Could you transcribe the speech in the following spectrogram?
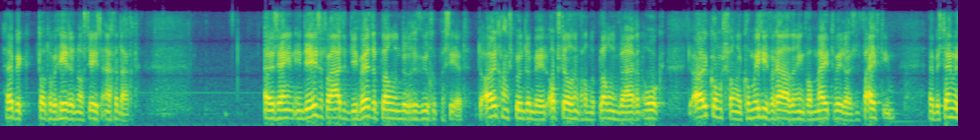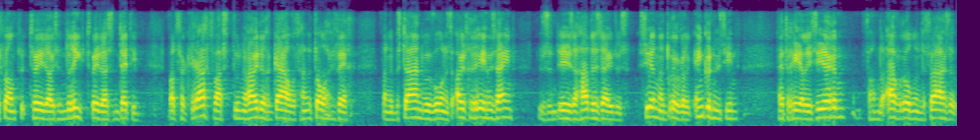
Heb ik tot op heden nog steeds aan gedacht. Er zijn in deze fase diverse plannen de revue gepasseerd. De uitgangspunten bij het opstellen van de plannen waren ook de uitkomst van de commissievergadering van mei 2015, het bestemmingsplan 2003-2013, wat verkracht was toen de huidige kabels aan de Tolhuisweg van de bestaande bewoners uitgegeven zijn. Dus deze hadden zij dus zeer nadrukkelijk in kunnen zien. Het realiseren van de afrondende fase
